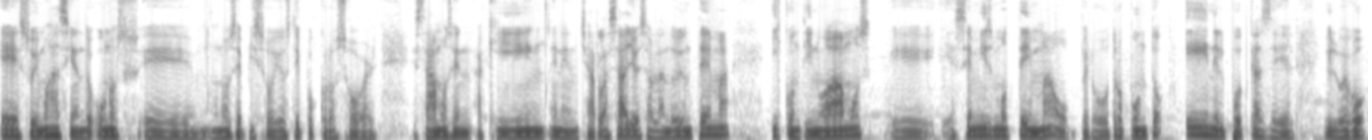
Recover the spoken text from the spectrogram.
eh, estuvimos haciendo unos, eh, unos episodios tipo crossover. Estábamos en, aquí en, en Charlas Ayos hablando de un tema y continuábamos eh, ese mismo tema, o, pero otro punto, en el podcast de él. Y luego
